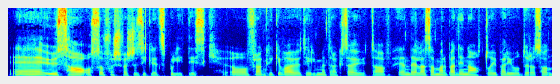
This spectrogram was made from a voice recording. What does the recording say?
USA også forsvars- og sikkerhetspolitisk. Og Frankrike var jo til og med trakk seg ut av en del av samarbeidet i Nato i perioder og sånn.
